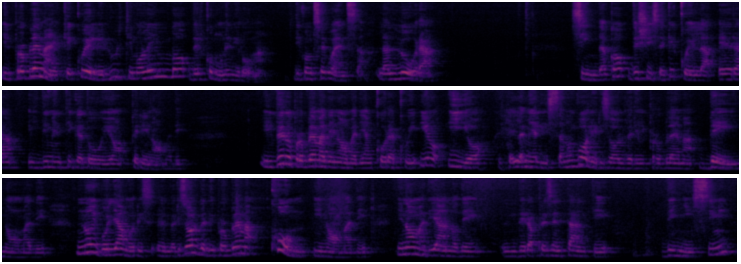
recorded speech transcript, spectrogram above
Il problema è che quello è l'ultimo lembo del comune di Roma. Di conseguenza l'allora sindaco decise che quella era il dimenticatoio per i nomadi. Il vero problema dei nomadi è ancora qui. Io, io e la mia lista non vuole risolvere il problema dei nomadi, noi vogliamo ehm, risolvere il problema con i nomadi. I nomadi hanno dei, dei rappresentanti degnissimi,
